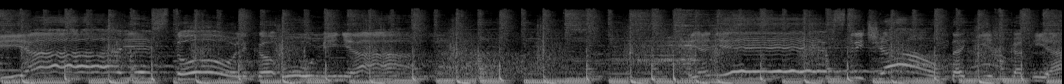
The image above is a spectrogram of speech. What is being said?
И я есть только у меня. Я не встречал таких, как я.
